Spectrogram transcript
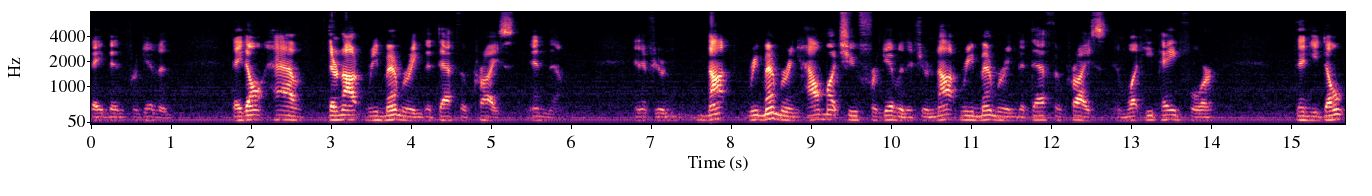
they've been forgiven. They don't have, they're not remembering the death of Christ in them. And if you're not remembering how much you've forgiven, if you're not remembering the death of Christ and what he paid for, then you don't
